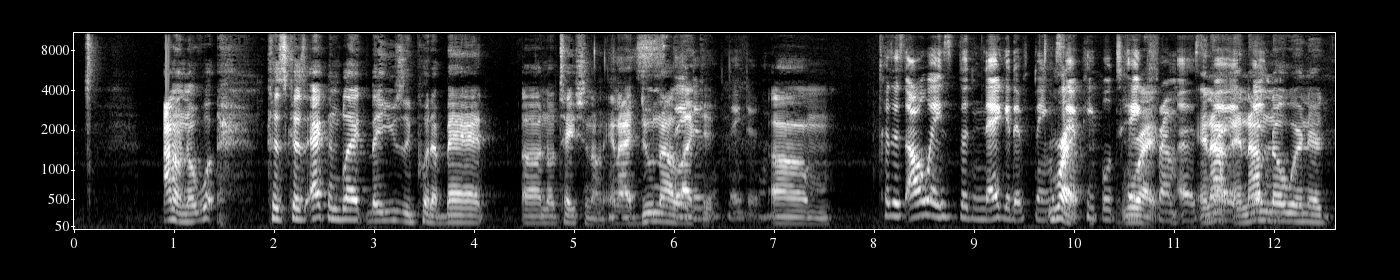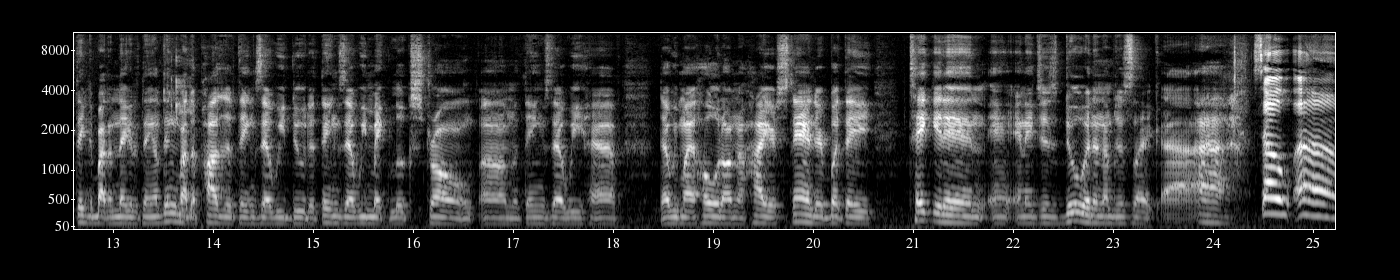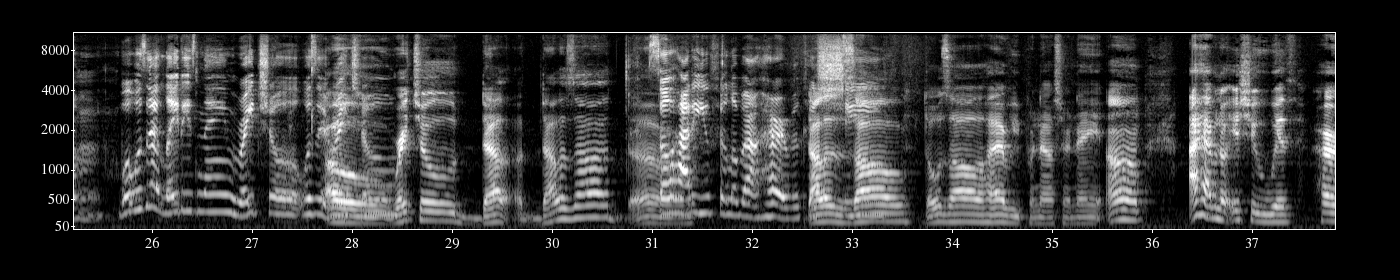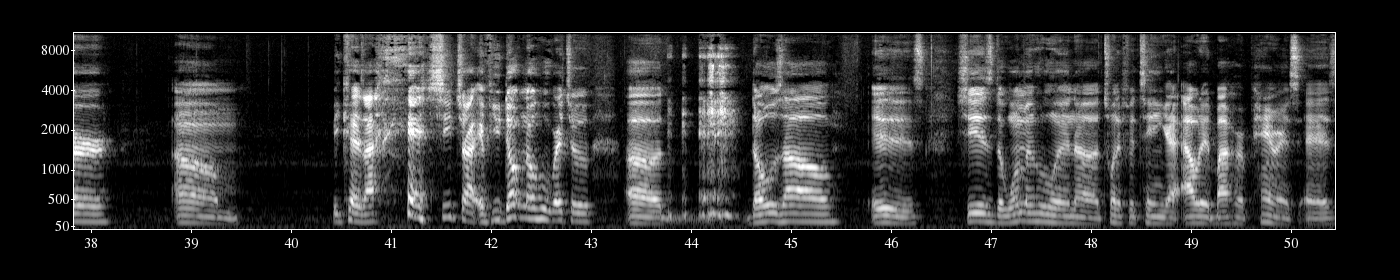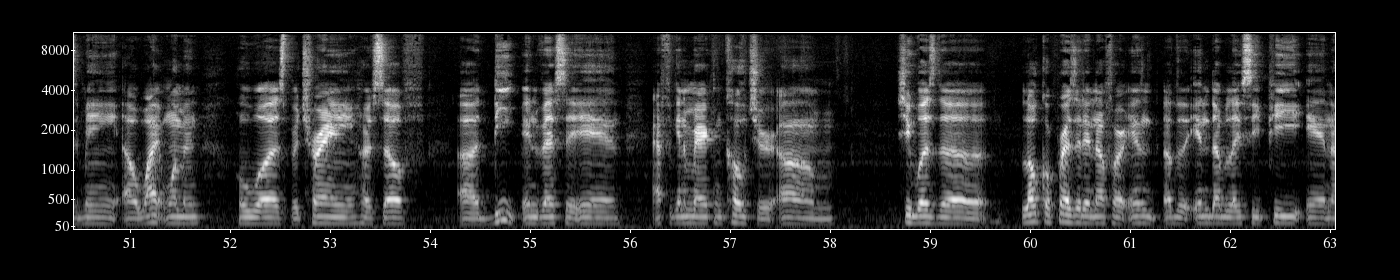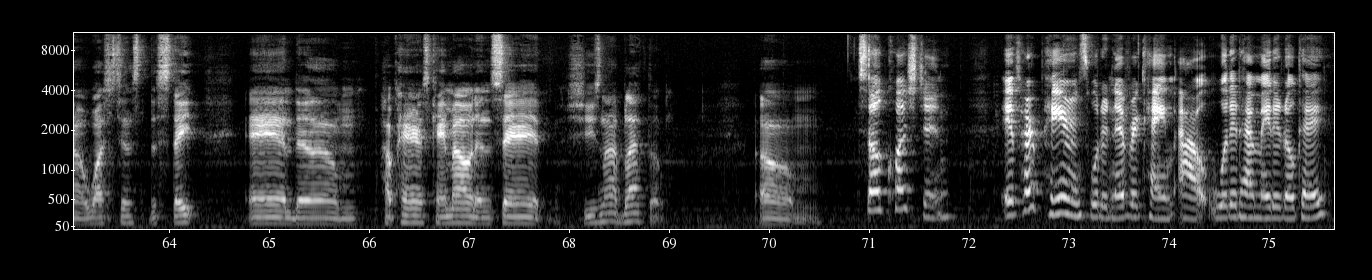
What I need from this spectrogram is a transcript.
I don't know what, cause cause acting black they usually put a bad uh, notation on it, and I do not like do. it. They do. Um, Because it's always the negative things right that people take right. from us. and I and I'm nowhere near thinking about the negative thing. I'm thinking about the positive things that we do, the things that we make look strong, um, the things that we have that we might hold on a higher standard, but they take it in and, and they just do it, and I'm just like ah. So, um, what was that lady's name? Rachel. Was it Oh, Rachel? Rachel Dal-. Uh, so, how do you feel about her? Because Dalazal, she, Dozal, however you pronounce her name. Um, I have no issue with her, um, because I she tried. If you don't know who Rachel uh Dozal is, she is the woman who in uh 2015 got outed by her parents as being a white woman who was portraying herself uh deep invested in African American culture. Um, she was the local president of her of the NAACP in uh, Washington the state, and um, her parents came out and said she's not black though. Um, So, question: If her parents would have never came out, would it have made it okay?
